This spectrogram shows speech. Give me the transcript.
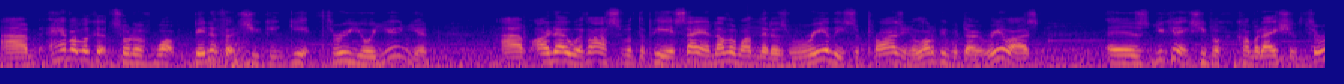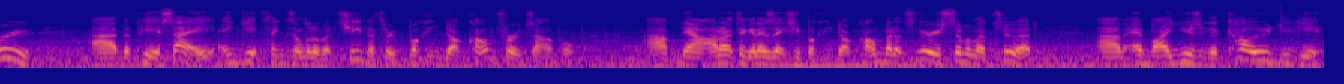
Um, have a look at sort of what benefits you can get through your union um, I know with us, with the PSA, another one that is really surprising, a lot of people don't realise, is you can actually book accommodation through uh, the PSA and get things a little bit cheaper through booking.com, for example. Um, now, I don't think it is actually booking.com, but it's very similar to it. Um, and by using a code, you get,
